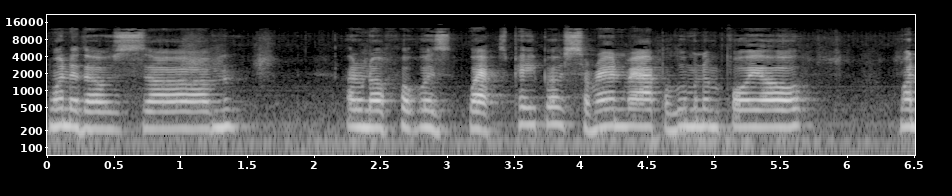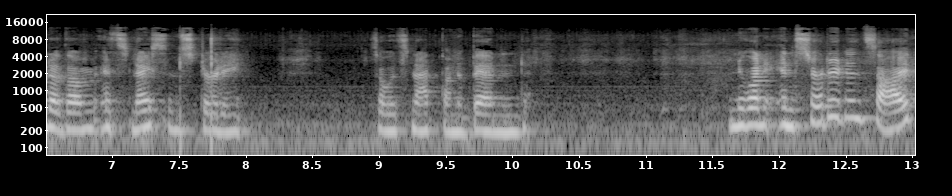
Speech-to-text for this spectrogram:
One of those, um, I don't know if it was wax paper, saran wrap, aluminum foil. One of them. It's nice and sturdy, so it's not going to bend. And you want to insert it inside.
